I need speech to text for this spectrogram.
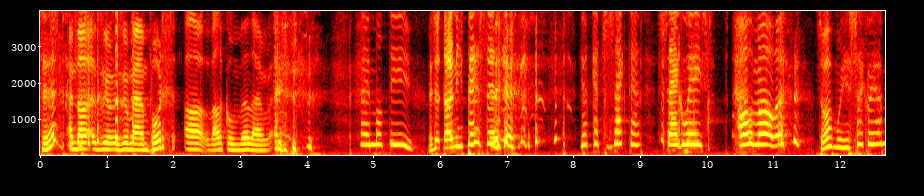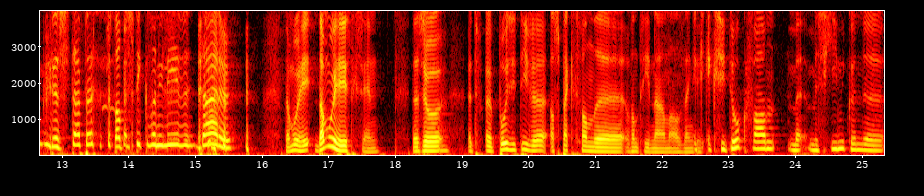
Hè? En dan zo, zo met een bord, ah, welkom Willem. hey Mattie, En zo, daar niet pesten. je hebt gezegd hè, segways, allemaal hè. Zo, moet je segway hebben, hier is steppen. Statistieken van je leven, daar hè. Dat moet, dat moet geestig zijn. Dat is zo het eh, positieve aspect van, de, van het hiernamaals, denk ik. Ik, ik zie het ook van, misschien kun je...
